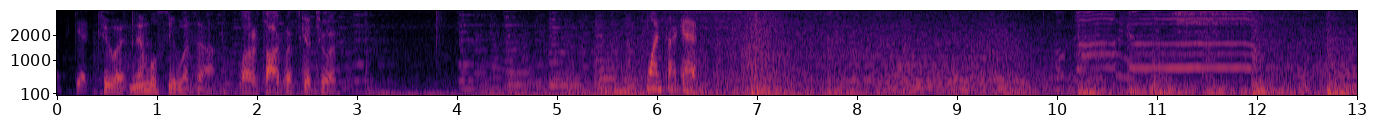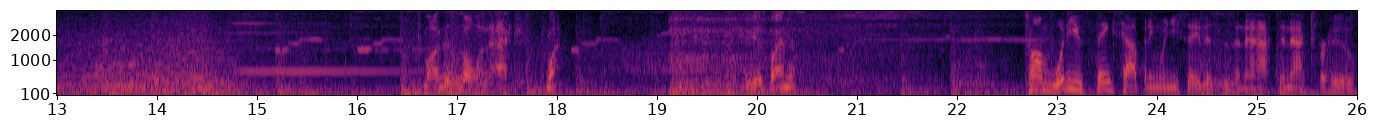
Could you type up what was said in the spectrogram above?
Let's get to it, and then we'll see what's up. A lot of talk. Let's get to it. One second. Come on, this is all an act. Come on. You guys buying this? Tom, what do you think's happening when you say this is an act? An act for who?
